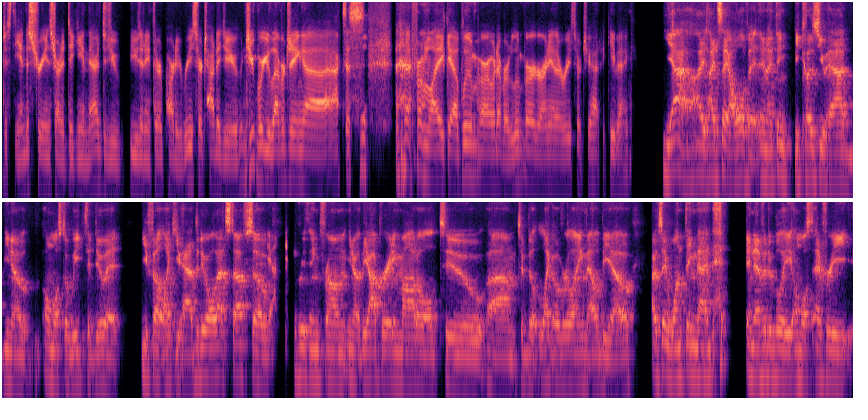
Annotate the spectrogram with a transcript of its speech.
just the industry and started digging in there. Did you use any third party research? How did you, did you were you leveraging uh, access from like uh, Bloom or whatever Bloomberg or any other research you had at KeyBank? Yeah, I, would say all of it. And I think because you had you know almost a week to do it, you felt like you had to do all that stuff. So yeah. everything from you know the operating model to um, to build like overlaying the LBO. I would say one thing that inevitably almost every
